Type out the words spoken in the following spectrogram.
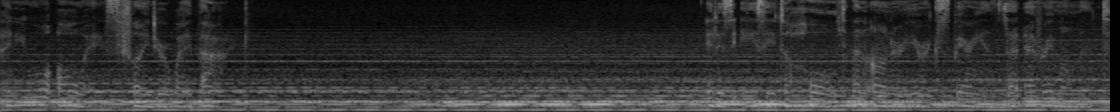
and you will always find your way back. It is easy to hold and honor your experience at every moment.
